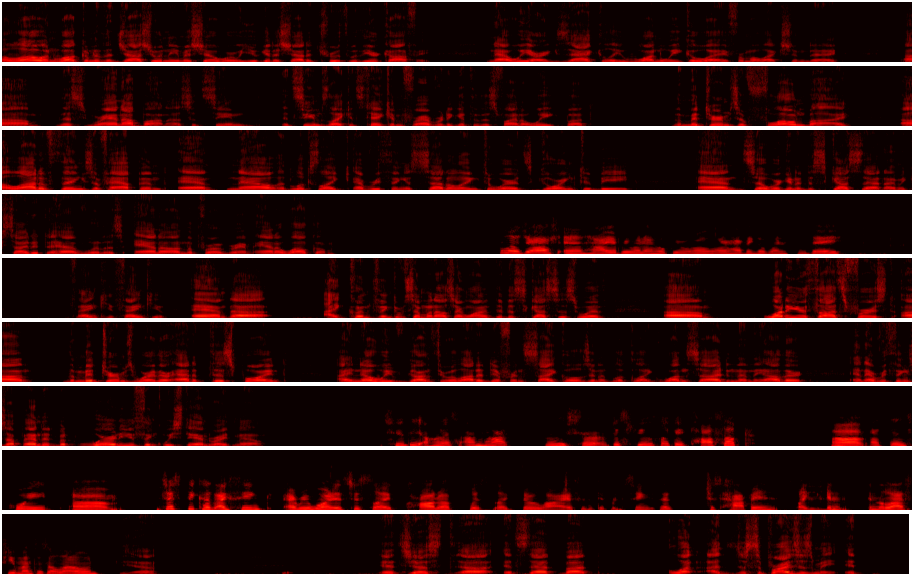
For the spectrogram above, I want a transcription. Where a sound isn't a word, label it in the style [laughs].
Hello and welcome to the Joshua Nima Show, where you get a shot of truth with your coffee. Now we are exactly one week away from Election Day. Um, this ran up on us. It seemed it seems like it's taken forever to get to this final week, but the midterms have flown by. A lot of things have happened, and now it looks like everything is settling to where it's going to be. And so we're going to discuss that. I'm excited to have with us Anna on the program. Anna, welcome. Hello, Josh, and hi, everyone. I hope you all are having a wonderful day. Thank you, thank you. And uh, I couldn't think of someone else I wanted to discuss this with. Um, what are your thoughts first on the midterms, where they're at at this point? I know we've gone through a lot of different cycles, and it looked like one side and then the other and everything's upended. But where do you think we stand right now? To be honest, I'm not really sure. This feels like a toss up uh, at this point. Um, just because I think everyone is just like caught up with like their lives and different things that just happened like mm-hmm. in in the last few months alone. Yeah. It's just uh, it's that, but what uh, just surprises me it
